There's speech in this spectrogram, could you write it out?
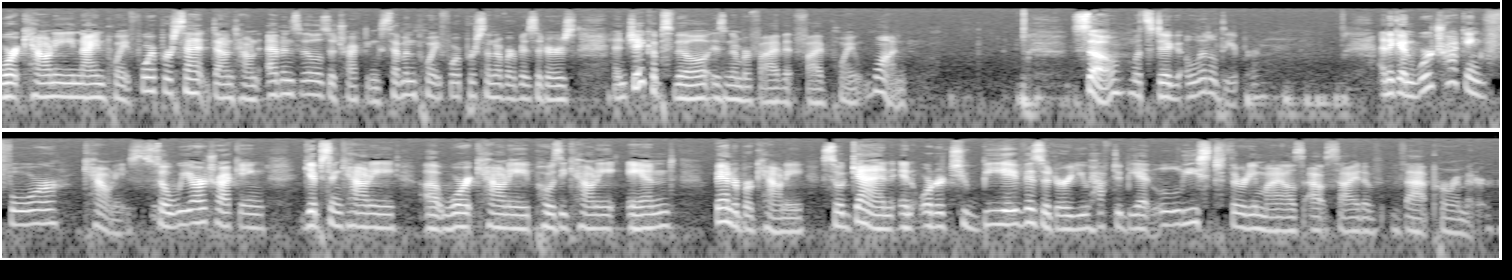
Warrick County 9.4%, downtown Evansville is attracting 7.4% of our visitors, and Jacobsville is number five at 5.1. So let's dig a little deeper. And again, we're tracking four counties. So we are tracking Gibson County, uh, Warrick County, Posey County, and Vanderburgh County. So, again, in order to be a visitor, you have to be at least 30 miles outside of that perimeter.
